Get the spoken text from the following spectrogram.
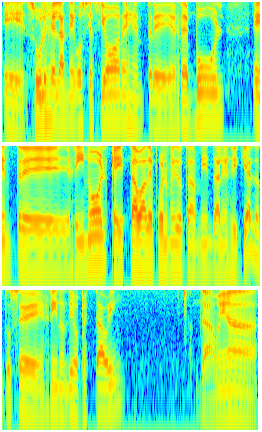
eh, surgen las negociaciones entre Red Bull, entre Renault, que ahí estaba de por medio también Daniel Ricciardo. Entonces Renault dijo, pues está bien, dame a,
